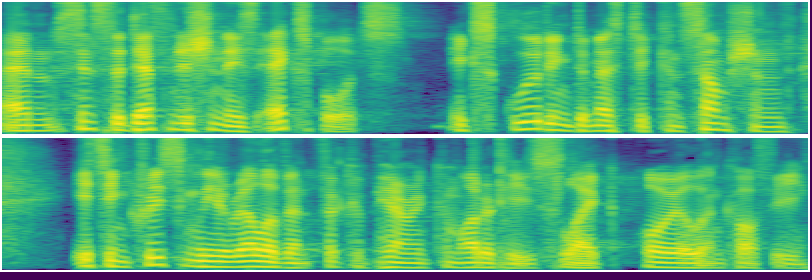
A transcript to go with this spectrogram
and since the definition is exports, excluding domestic consumption, it's increasingly irrelevant for comparing commodities like oil and coffee.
